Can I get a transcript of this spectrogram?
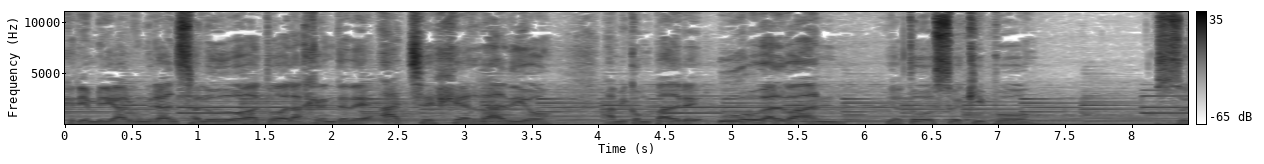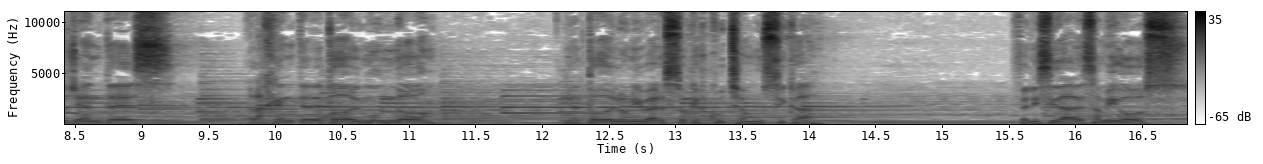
Quería enviar un gran saludo a toda la gente de HG Radio, a mi compadre Hugo Galván y a todo su equipo, a sus oyentes, a la gente de todo el mundo y a todo el universo que escucha música. Felicidades amigos.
